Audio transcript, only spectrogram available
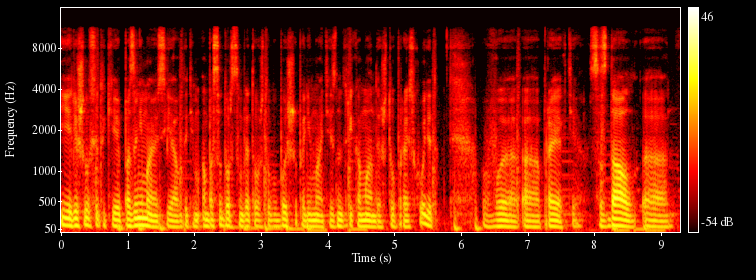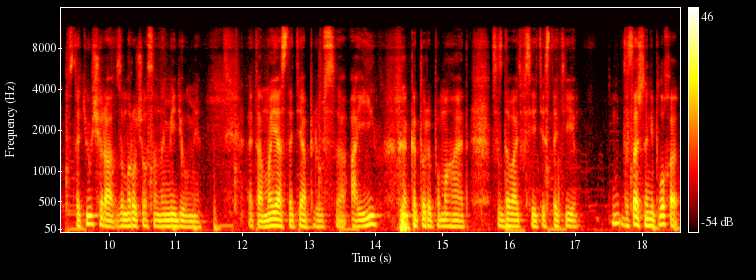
И решил все-таки позанимаюсь я вот этим амбассадорством для того, чтобы больше понимать изнутри команды, что происходит в э, проекте. Создал э, статью вчера, заморочился на медиуме. Это моя статья плюс АИ, который помогает создавать все эти статьи достаточно неплохо.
